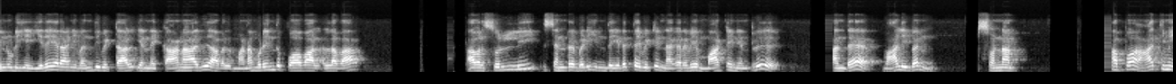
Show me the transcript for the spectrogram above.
என்னுடைய இதயராணி வந்துவிட்டால் என்னை காணாது அவள் மனமுடைந்து போவாள் அல்லவா? அவள் சொல்லி சென்றபடி இந்த இடத்தை விட்டு நகரவே மாட்டேன் என்று அந்த வாலிபன் சொன்னான். அப்போ ஆத்திமை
